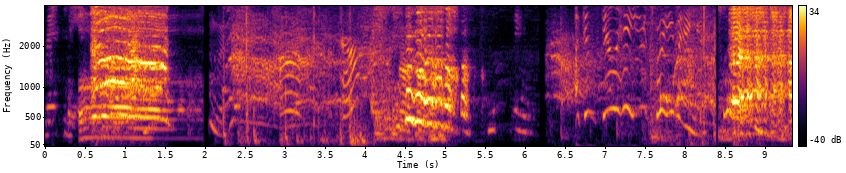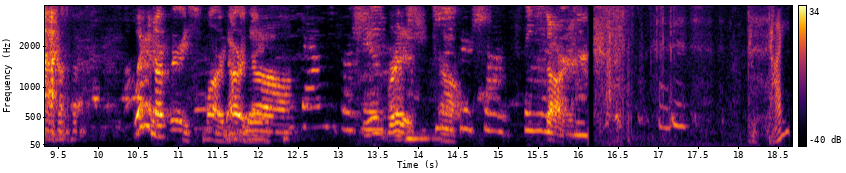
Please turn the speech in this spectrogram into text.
red meat. Oh. I can still hear you screaming. Women aren't very smart, are they? No. Found is on She is British. Oh. Jennifer Shaw's finger. Sorry. Too tight?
